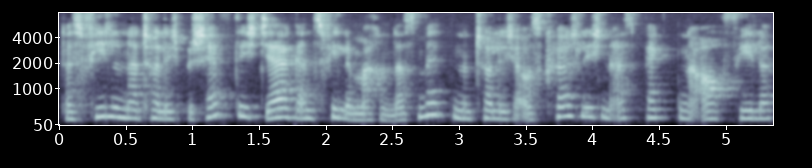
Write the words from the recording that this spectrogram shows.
das viele natürlich beschäftigt. Ja, ganz viele machen das mit, natürlich aus kirchlichen Aspekten auch viele,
